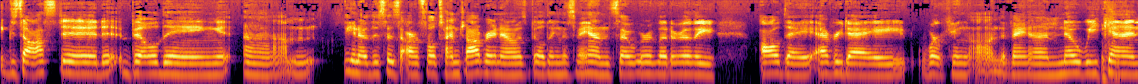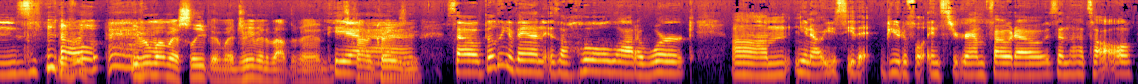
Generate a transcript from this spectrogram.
exhausted building. Um, you know, this is our full time job right now is building this van. So we're literally all day, every day working on the van. No weekends. no. Even when we're sleeping, we're dreaming about the van. It's kind of crazy. So building a van is a whole lot of work. Um, you know, you see the beautiful Instagram photos, and that's all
